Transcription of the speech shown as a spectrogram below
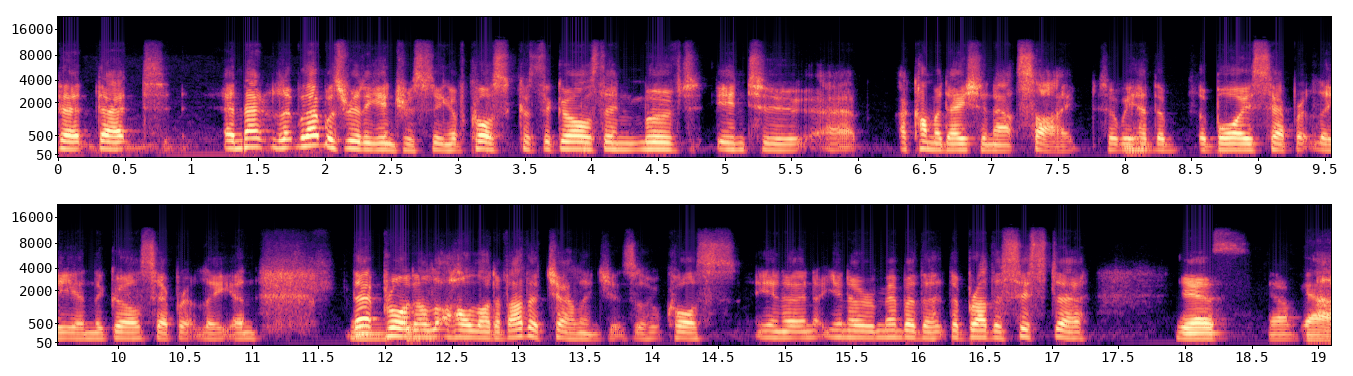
that that and that that was really interesting, of course, because the girls then moved into uh, accommodation outside. So we had the the boys separately and the girls separately, and that Mm. brought a, lo- whole lot of other challenges. Of course, you know, and you know, remember the the brother sister. Yes. Yeah. Yeah.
